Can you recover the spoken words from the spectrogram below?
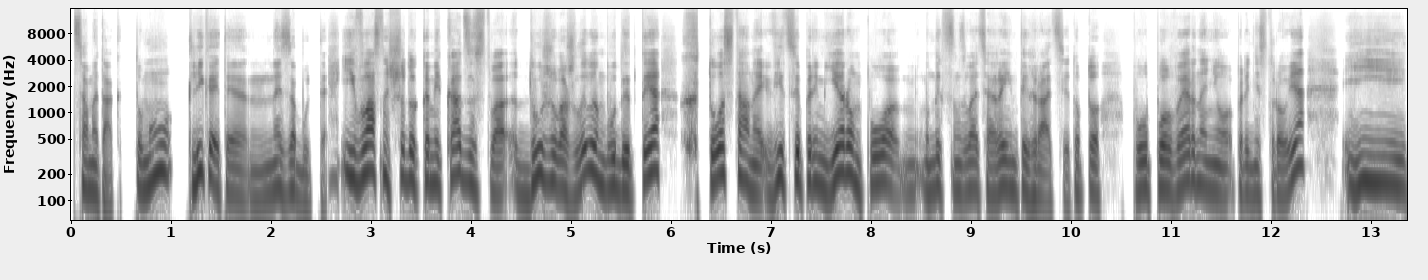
Саме так. Тому клікайте, не забудьте. І власне щодо камікадзества, дуже важливим буде те, хто стане віце-прем'єром по у них це називається реінтеграції, тобто по поверненню Придністров'я. І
